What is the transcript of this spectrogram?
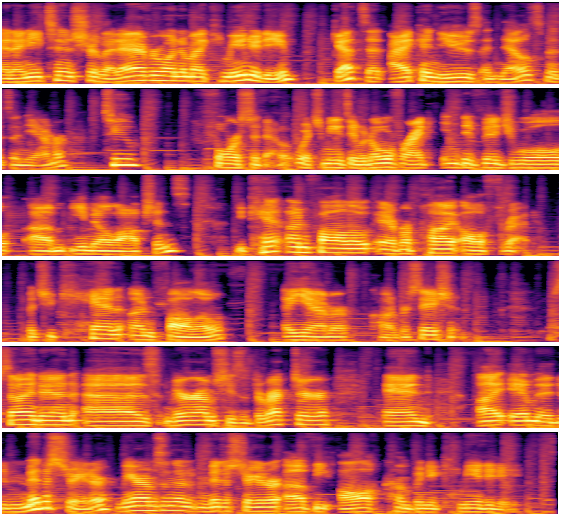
and I need to ensure that everyone in my community gets it, I can use announcements in Yammer to force it out, which means it would override individual um, email options. You can't unfollow a reply all thread, but you can unfollow a Yammer conversation. I'm signed in as Miriam, she's a director, and I am an administrator. Miriam's an administrator of the all company community. So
